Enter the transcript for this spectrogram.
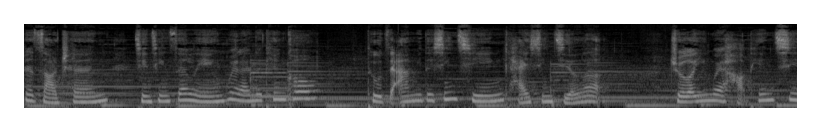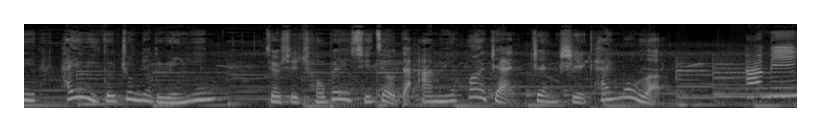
这早晨，青青森林蔚蓝的天空，兔子阿咪的心情开心极了。除了因为好天气，还有一个重要的原因，就是筹备许久的阿咪画展正式开幕了。阿咪，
